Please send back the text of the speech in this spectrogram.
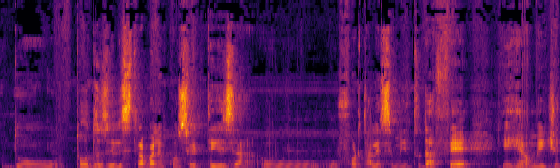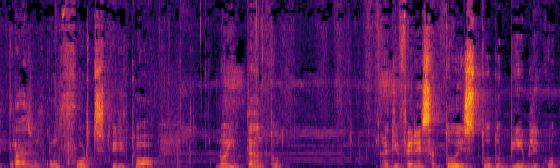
do. Todos eles trabalham com certeza o, o fortalecimento da fé e realmente traz um conforto espiritual. No entanto, a diferença do estudo bíblico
